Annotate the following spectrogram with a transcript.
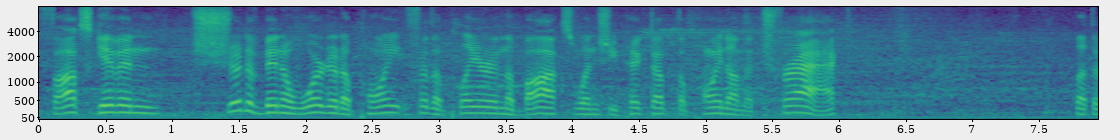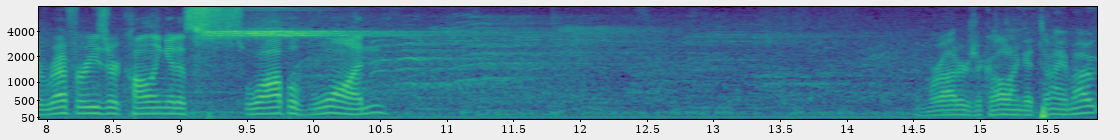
Fox Given should have been awarded a point for the player in the box when she picked up the point on the track. But the referees are calling it a swap of one. The Marauders are calling a timeout.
